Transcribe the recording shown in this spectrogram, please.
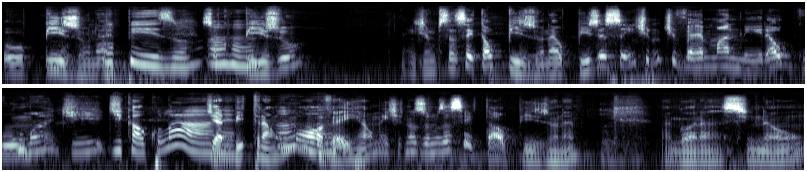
o piso, né? Uhum. O piso. Só que o piso, a gente não precisa aceitar o piso, né? O piso é se a gente não tiver maneira alguma de, De calcular. de né? arbitrar um Aham. imóvel. Aí realmente nós vamos aceitar o piso, né? Agora, se não,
